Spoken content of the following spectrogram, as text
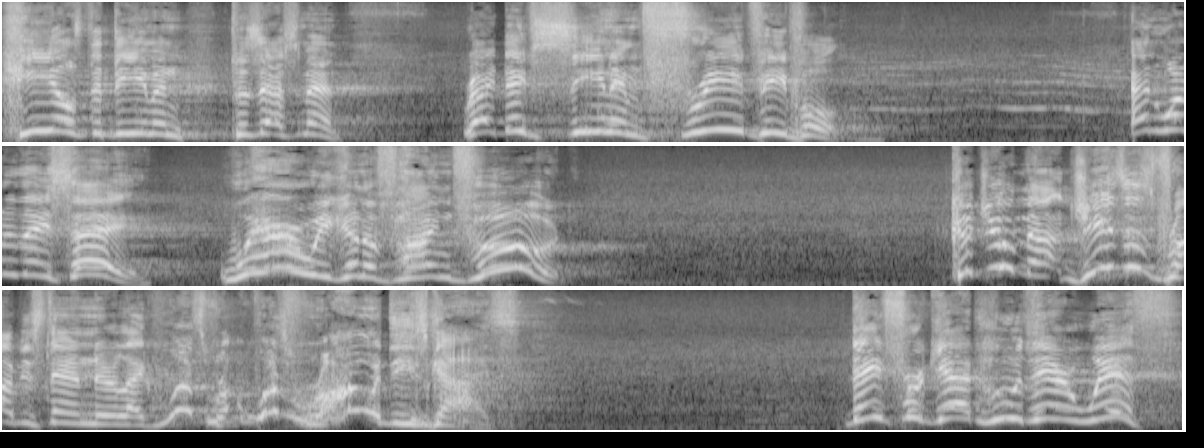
heals the demon possessed man, right? They've seen him free people. And what do they say? Where are we gonna find food? Could you imagine? Jesus probably standing there like, what's, what's wrong with these guys? They forget who they're with.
